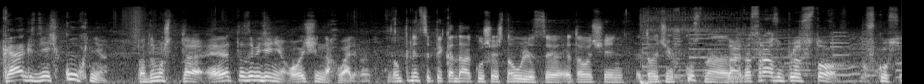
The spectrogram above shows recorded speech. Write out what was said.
как здесь кухня? Потому что это заведение очень нахваливают. Ну, в принципе, когда кушаешь на улице, это очень, это очень вкусно. Да, это сразу плюс 100 к вкусу.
